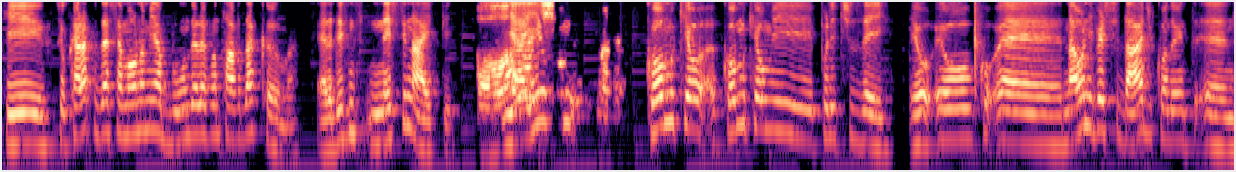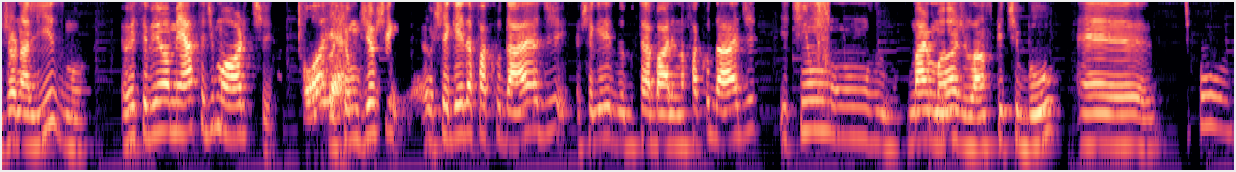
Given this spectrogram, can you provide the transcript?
que se o cara pusesse a mão na minha bunda, eu levantava da cama. Era desse, nesse naipe. Oh, e aí, como, como, que eu, como que eu me politizei? Eu, eu é, na universidade, quando eu é, no jornalismo, eu recebi uma ameaça de morte. Olha. Porque um dia eu cheguei, eu cheguei da faculdade, eu cheguei do, do, trabalho na faculdade e tinha uns marmanjos lá, uns pitbull, é, tipo,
